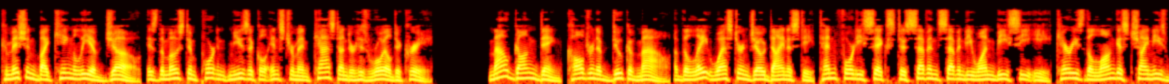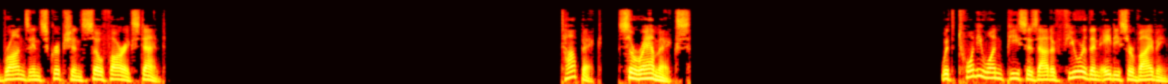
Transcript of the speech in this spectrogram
commissioned by King Li of Zhou, is the most important musical instrument cast under his royal decree. Mao Gong Ding Cauldron of Duke of Mao of the late Western Zhou dynasty 1046 BCE carries the longest Chinese bronze inscriptions so far extant. Ceramics With 21 pieces out of fewer than 80 surviving,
